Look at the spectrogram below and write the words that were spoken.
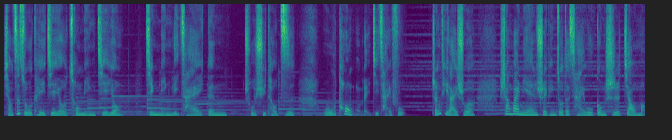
小资族可以借由聪明节用、精明理财跟储蓄投资，无痛累积财富。整体来说，上半年水瓶座的财务攻势较猛，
